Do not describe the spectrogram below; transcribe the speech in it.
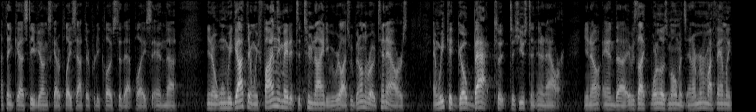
I think uh, Steve Young's got a place out there pretty close to that place. And, uh, you know, when we got there and we finally made it to 290, we realized we've been on the road 10 hours and we could go back to, to Houston in an hour, you know, and uh, it was like one of those moments. And I remember my family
